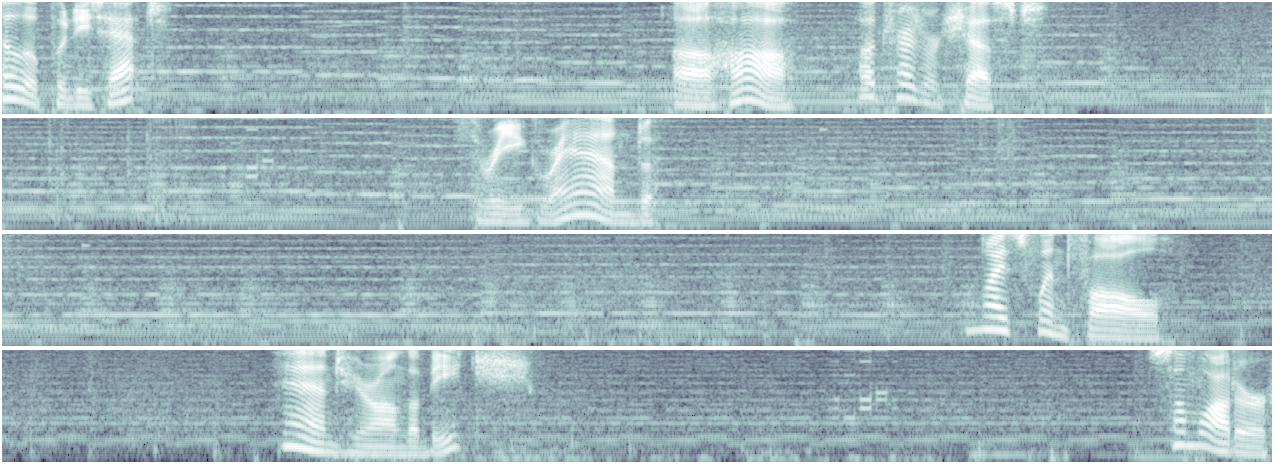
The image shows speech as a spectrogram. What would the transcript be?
Hello, Putty Tat. Aha! A treasure chest. Three grand. Nice windfall. And here on the beach. some water.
